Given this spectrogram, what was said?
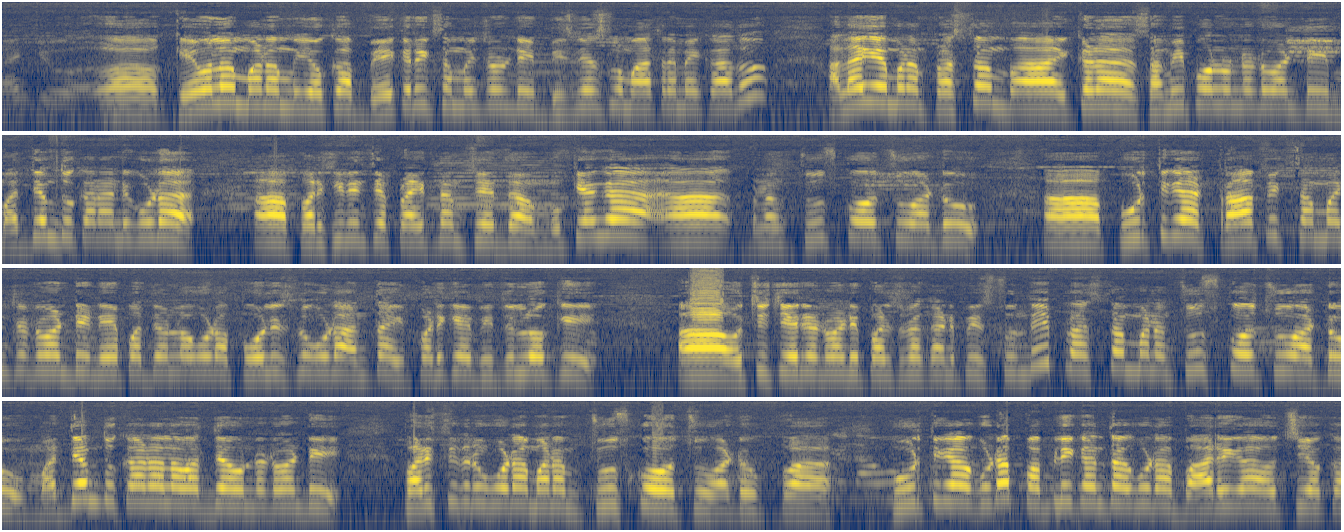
Uh, కేవలం మనం ఈ యొక్క బేకరీకి సంబంధించినటువంటి బిజినెస్లో మాత్రమే కాదు అలాగే మనం ప్రస్తుతం ఇక్కడ సమీపంలో ఉన్నటువంటి మద్యం దుకాణాన్ని కూడా పరిశీలించే ప్రయత్నం చేద్దాం. ముఖ్యంగా మనం చూసుకోవచ్చు అటు పూర్తిగా ట్రాఫిక్ సంబంధించినటువంటి నేపథ్యంలో కూడా పోలీసులు కూడా అంతా ఇప్పటికే విధుల్లోకి వచ్చి చేరినటువంటి పరిస్థితి కనిపిస్తుంది. ప్రస్తుతం మనం చూసుకోవచ్చు అటు మద్యం దుకాణాల వద్ద ఉన్నటువంటి పరిస్థితులు కూడా మనం చూసుకోవచ్చు. అటు పూర్తిగా కూడా పబ్లిక్ అంతా కూడా భారీగా వచ్చి ఒక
